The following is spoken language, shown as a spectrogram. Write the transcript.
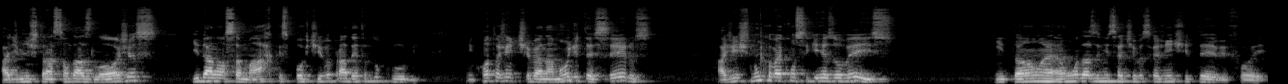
a administração das lojas e da nossa marca esportiva para dentro do clube. Enquanto a gente estiver na mão de terceiros, a gente nunca vai conseguir resolver isso. Então, é uma das iniciativas que a gente teve foi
